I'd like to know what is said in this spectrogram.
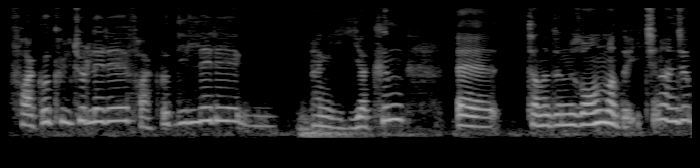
Farklı kültürleri, farklı dilleri hani yakın e, tanıdığınız olmadığı için ancak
